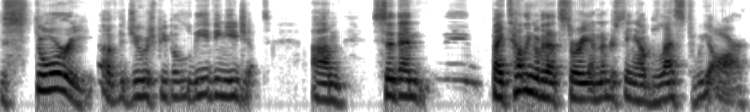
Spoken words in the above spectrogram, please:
the story of the Jewish people leaving Egypt. Um, so then by telling over that story and understanding how blessed we are,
